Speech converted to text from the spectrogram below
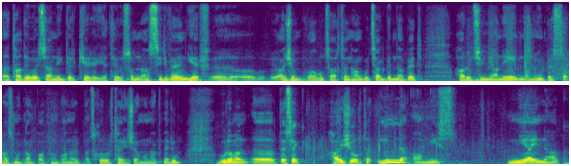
Թադևոսյանի գրքերը, եթե ուսումնասիրվեն եւ այժմ վաղուց արդեն հանգուցալ գնդապետ Հարությունյանի, նույնպես ռազմական պատմաբաներ, բայց խորհրդային ժամանակներում, ուրեմն տեսեք, հայ ժողովուրդը 9 ամիս միայնակ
